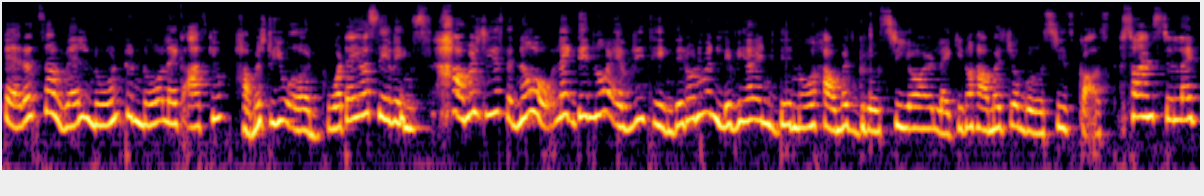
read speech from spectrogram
parents are well known to know, like, ask you, how much do you earn? What are your savings? How much do you say? No, like, they know everything. They don't even live here and they know how much grocery or, like, you know, how much your groceries cost. So I'm still like,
